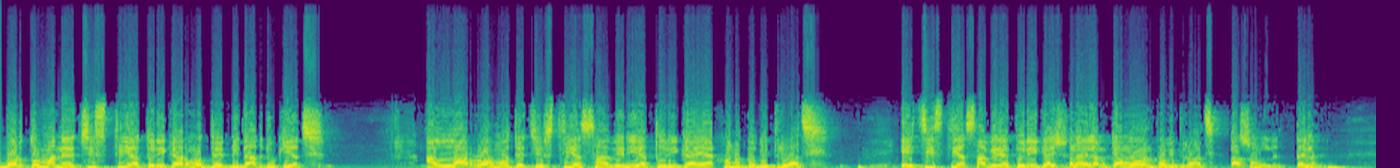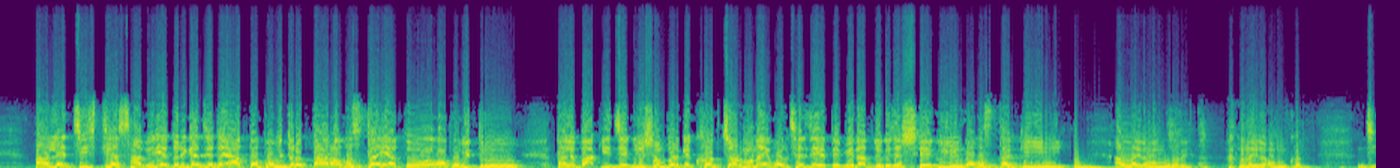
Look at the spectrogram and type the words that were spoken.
বর্তমানে চিস্তিয়া তরিকার মধ্যে বিদাত ঢুকিয়াছে। আল্লাহর রহমতে চিস্তিয়া সাবেরিয়া তরিকা এখনও পবিত্র আছে। এই চিস্তিয়া সাবেরিয়া তরিকায় শোনাইলাম কেমন পবিত্র আছে, তা শুনলেন, তাই না? তাহলে চিস্তিয়া সাবেরিয়া তরিকা যেটা এত পবিত্র তার অবস্থায় এত অপবিত্র। তাহলে বাকি যেগুলি সম্পর্কে খোদ চর্মনাই বলছে যে এতে বিদাত ঢুকেছে সেগুলির অবস্থা কি? আল্লাহ রহম করে আল্লাহ রহম করে। জি।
